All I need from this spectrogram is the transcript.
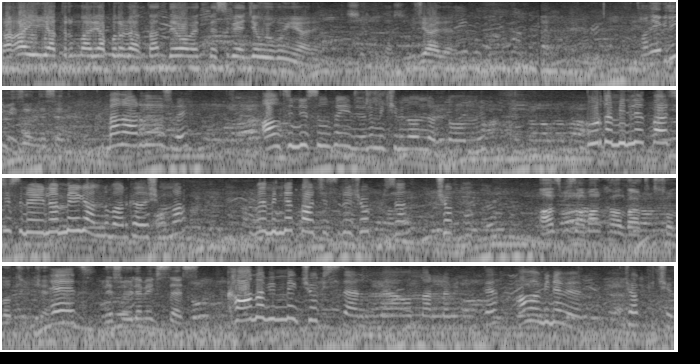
daha iyi yatırımlar yapılaraktan devam etmesi bence uygun yani. Teşekkürler. Rica ederim. Tanıyabilir miyiz önce seni? Ben Arda Özbey. 6. sınıfa gidiyorum. 2014 doğumluyum. Burada Millet Bahçesi'ne eğlenmeye geldim arkadaşımla. Ve Millet Bahçesi de çok güzel. Çok mutluyum. Az bir zaman kaldı artık Solo Türkiye. Evet. Ne söylemek istersin? Kaan'a binmek çok isterdim ya onlarla birlikte. Ama binemiyorum. Çok küçük.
